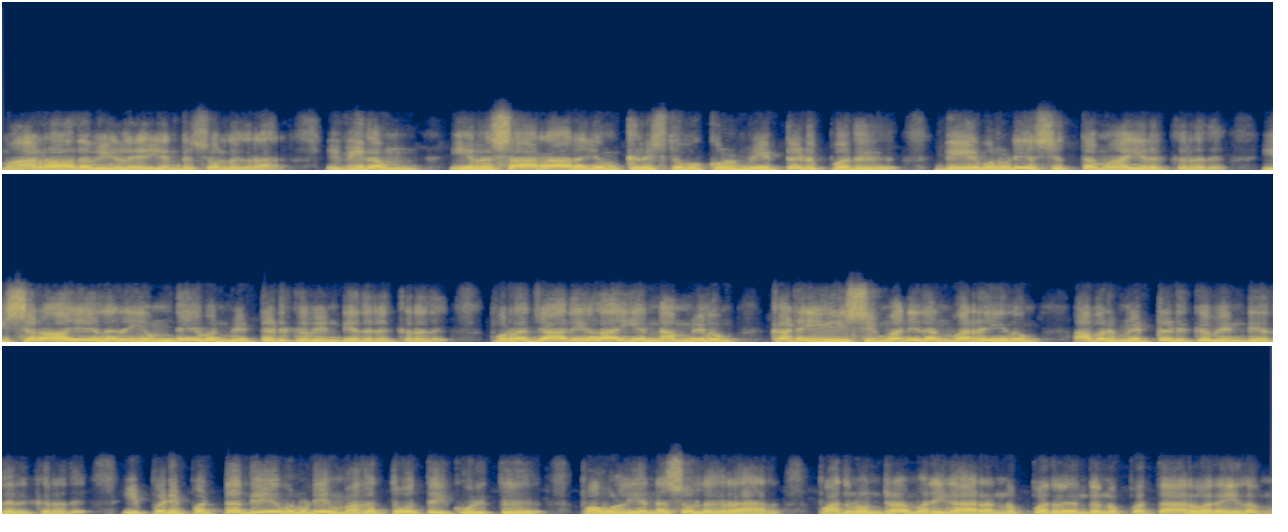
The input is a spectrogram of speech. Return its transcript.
மாறாதவைகளே என்று சொல்லுகிறார். இவ்விதம் இரு சாராரையும் கிறிஸ்துவுக்குள் மீட்டெடுப்பது தேவனுடைய சித்தமாய் இருக்கிறது இஸ்ராயேலரையும் தேவன் மீட்டெடுக்க வேண்டியது இருக்கிறது புறஜாதிகளாகிய நம்மிலும் கடைசி மனிதன் வரையிலும் அவர் மீட்டெடுக்க வேண்டியது இருக்கிறது இப்படிப்பட்ட தேவனுடைய மகத்துவத்தை குறித்து பவுல் என்ன சொல்லுகிறார்? பதினொன்றாம் அதிகாரம் முப்பதுல இருந்து முப்பத்தாறு வரையிலும்.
